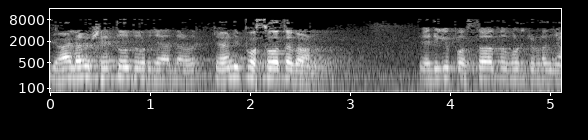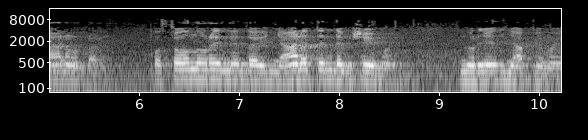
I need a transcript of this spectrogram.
ജ്ഞാനവിഷയത്വം എന്ന് പറഞ്ഞാൽ എന്താണ്? ഞാൻ ഈ പുസ്തകത്തെ കാണുന്നു എനിക്ക് പുസ്തകത്തെ കുറിച്ചുള്ള ജ്ഞാനം ഉണ്ടായി പുസ്തകം എന്ന് പറയുന്നത് എന്തായി ജ്ഞാനത്തിന്റെ വിഷയമായി. എന്ന് പറഞ്ഞാൽ ഇത് ജ്ഞാപ്യമായി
